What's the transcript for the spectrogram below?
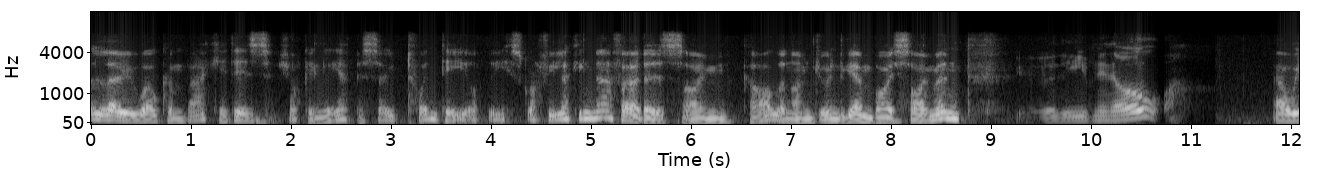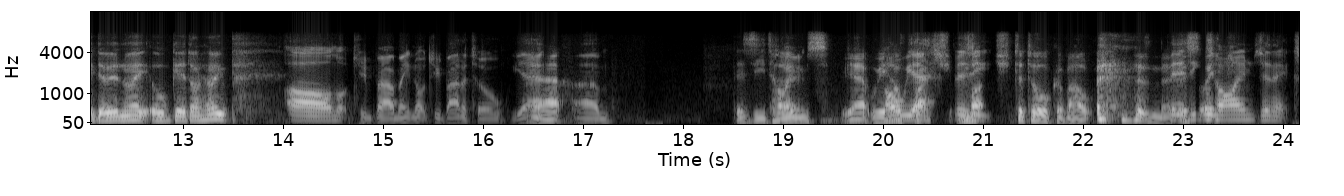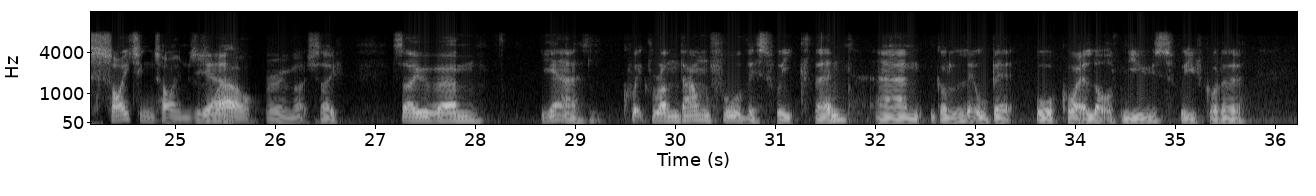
Hello, welcome back. It is shockingly episode 20 of the Scruffy Looking Nerf Herders. I'm Carl and I'm joined again by Simon. Good evening, all. How are we doing, mate? All good, I hope. Oh, not too bad, mate. Not too bad at all. Yeah. Um, Busy times. Yeah, we Oh, have yes, much, busy- much to talk about, isn't it? busy times and exciting times as Yeah. well. Very much so. So, um, yeah, quick rundown for this week then. Um, got a little bit or quite a lot of news. We've got a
